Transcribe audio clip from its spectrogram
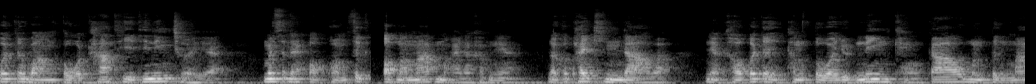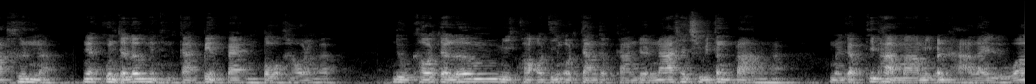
ก็จะวางตัวท่าทีที่นิ่งเฉยอะไม่แสดงออกความสึกออกมามากมายนะครับเนี่ยแล้วก็ไพ่คิงดาวอะเนี่ยเขาก็จะทำตัวหยุดนิ่งแข็งก้าวมึนตึงมากขึ้นนะเนี่ยคุณจะเริ่มเห็นถึงการเปลี่ยนแปลงของตัวเขานะครับ ดูเขาจะเริ่มมีความเอาจริงเอาจังกับการเดินหน้าใช้ชีวิตต่างๆอะเหมือนกับที่ผ่านมามีปัญหาอะไรหรือว่า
